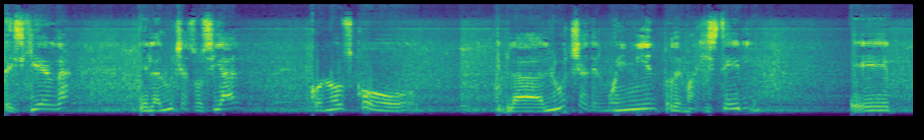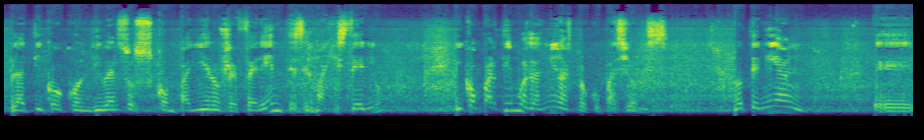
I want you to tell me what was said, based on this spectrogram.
la izquierda, de la lucha social. Conozco la lucha del movimiento del magisterio. Eh, platico con diversos compañeros referentes del magisterio y compartimos las mismas preocupaciones. No tenían eh,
